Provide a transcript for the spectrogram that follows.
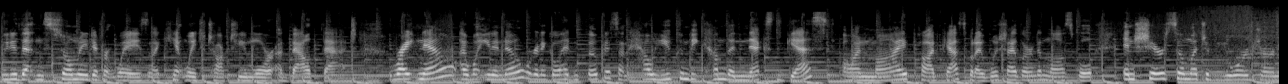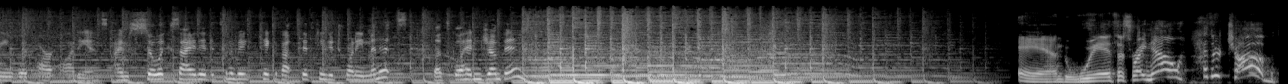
We do that in so many different ways, and I can't wait to talk to you more about that. Right now, I want you to know we're going to go ahead and focus on how you can become the next guest on my podcast, What I Wish I Learned in Law School, and share so much of your journey with our audience audience. I'm so excited. It's going to take about 15 to 20 minutes. Let's go ahead and jump in. And with us right now, Heather Chubb.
